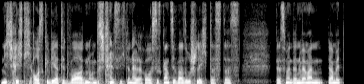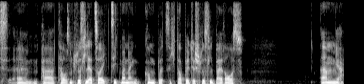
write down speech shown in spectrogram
nicht richtig ausgewertet worden und es stellt sich dann halt heraus, das Ganze war so schlecht, dass das dass man dann, wenn man damit äh, ein paar tausend Schlüssel erzeugt, sieht man, dann kommen plötzlich doppelte Schlüssel bei raus. Ähm, ja.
